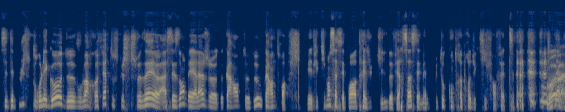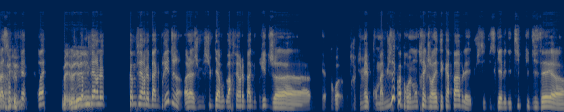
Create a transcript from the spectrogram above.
c'était plus pour l'ego de vouloir refaire tout ce que je faisais euh, à 16 ans, mais à l'âge de 42 ou 43. Mais effectivement, ça c'est pas très utile de faire ça, c'est même plutôt contre-productif en fait. Ouais, La bah, façon de vas-y, faire- ouais vas-y, comme faire le comme faire le back bridge. Voilà, je me suis mis à vouloir faire le back bridge euh, pour entre guillemets pour m'amuser quoi, pour me montrer que j'en étais capable et puis puisqu'il y avait des types qui disaient euh,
